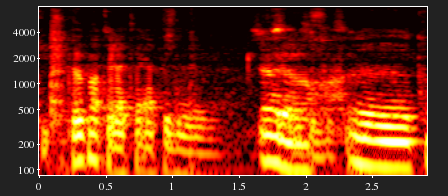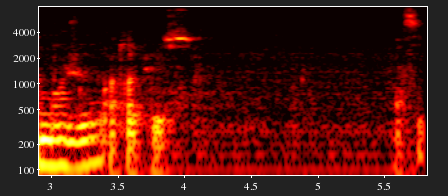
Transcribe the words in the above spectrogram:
Tu, tu peux augmenter la taille un peu de. Alors, comment je... Contrôle plus. Merci.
